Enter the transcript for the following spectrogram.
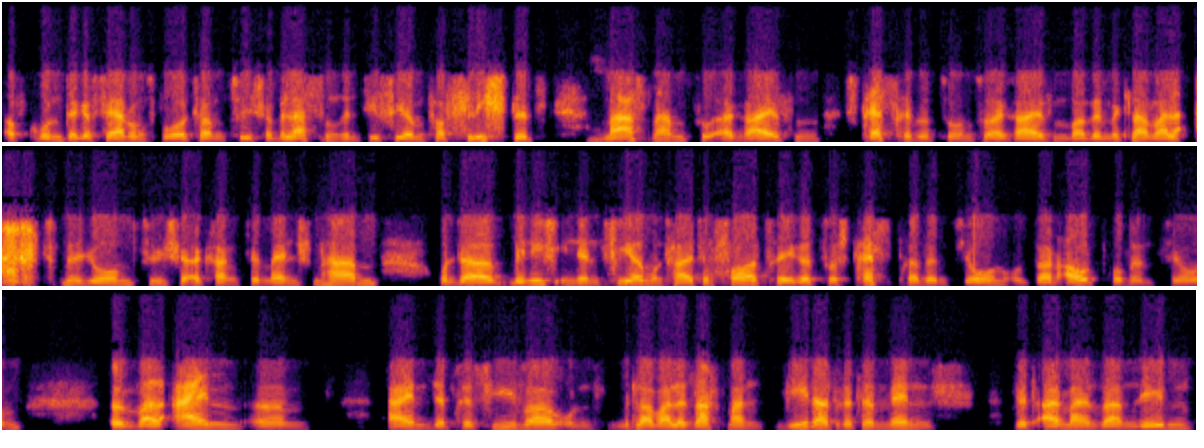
Aufgrund der Gefährdungsbeurteilung psychischer Belastung sind die Firmen verpflichtet, mhm. Maßnahmen zu ergreifen, Stressreduktion zu ergreifen, weil wir mittlerweile acht Millionen psychisch erkrankte Menschen haben. Und da bin ich in den Firmen und halte Vorträge zur Stressprävention und Burnout-Prävention, äh, weil ein, ähm, ein Depressiver und mittlerweile sagt man, jeder dritte Mensch wird einmal in seinem Leben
